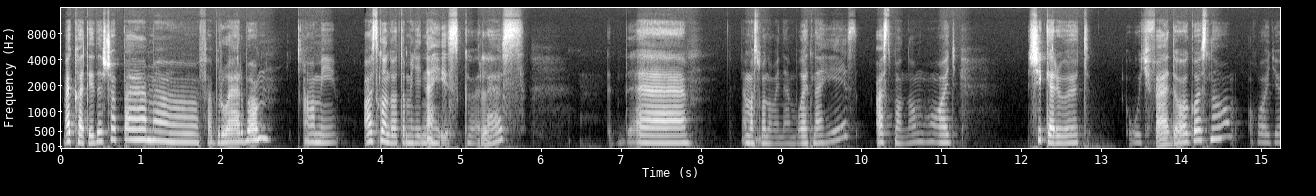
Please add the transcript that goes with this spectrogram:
meghalt édesapám februárban, ami azt gondoltam, hogy egy nehéz kör lesz, de nem azt mondom, hogy nem volt nehéz, azt mondom, hogy sikerült úgy feldolgoznom, hogy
